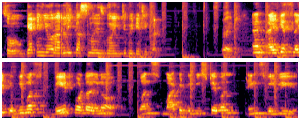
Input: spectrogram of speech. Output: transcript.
So getting your early customer is going to be difficult right. And i guess like we must wait for the you know once market will be stable things will be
